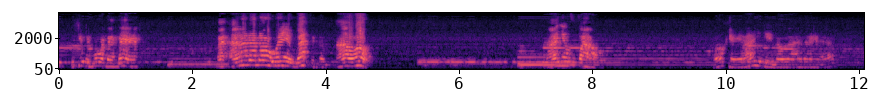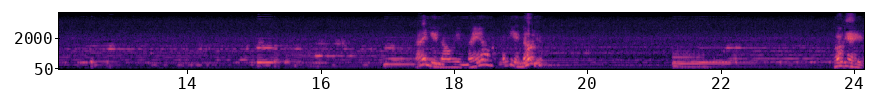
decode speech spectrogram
It should be more than that. But I don't know where it of them. I don't know. I know foul. Okay, I didn't know that I have. I didn't know him, man. I didn't know you. Okay.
